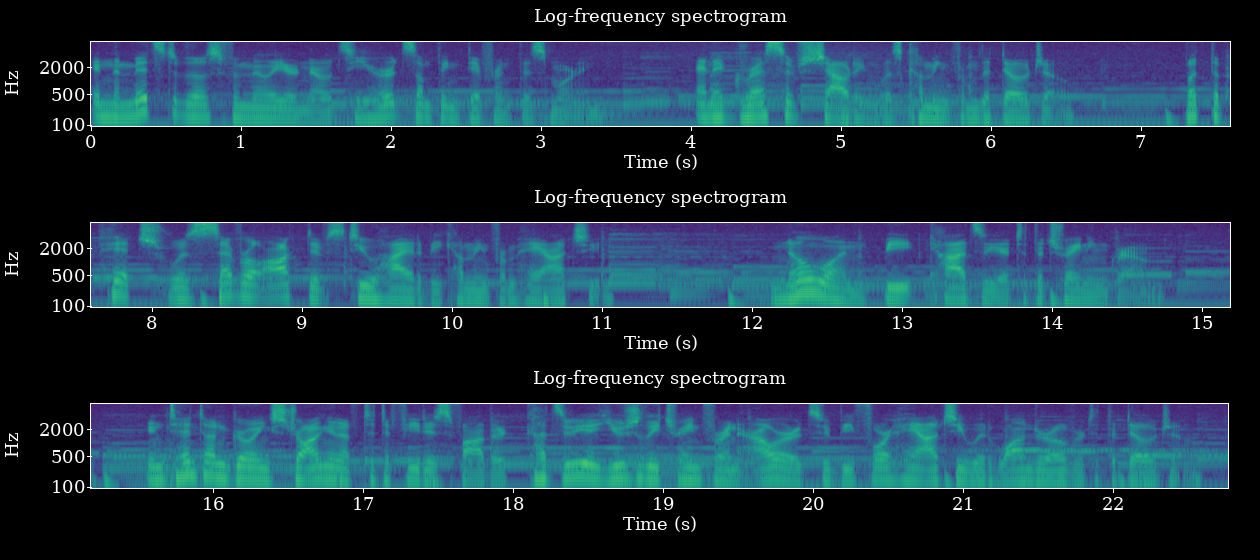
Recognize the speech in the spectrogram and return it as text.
In the midst of those familiar notes, he heard something different this morning. An aggressive shouting was coming from the dojo, but the pitch was several octaves too high to be coming from Heihachi. No one beat Kazuya to the training ground. Intent on growing strong enough to defeat his father, Kazuya usually trained for an hour or two before Heihachi would wander over to the dojo.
